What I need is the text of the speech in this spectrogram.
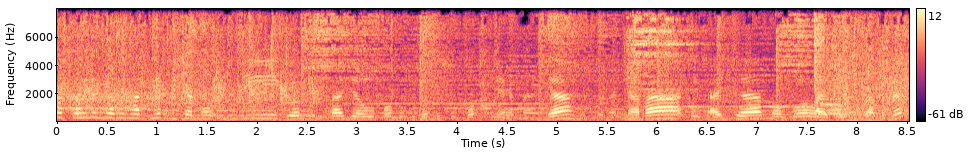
buat kalian yang baru hadir di channel ini gue minta jauh untuk dibantu supportnya ya sayang ya. Dengan cara klik aja tombol like dan subscribe.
